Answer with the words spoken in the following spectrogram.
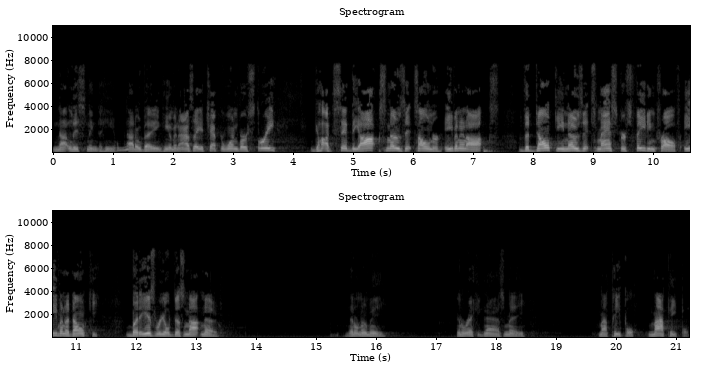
not listening to Him, not obeying Him. In Isaiah chapter 1, verse 3, God said, The ox knows its owner, even an ox. The donkey knows its master's feeding trough, even a donkey, but Israel does not know. They don't know me. They don't recognize me. My people, my people,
